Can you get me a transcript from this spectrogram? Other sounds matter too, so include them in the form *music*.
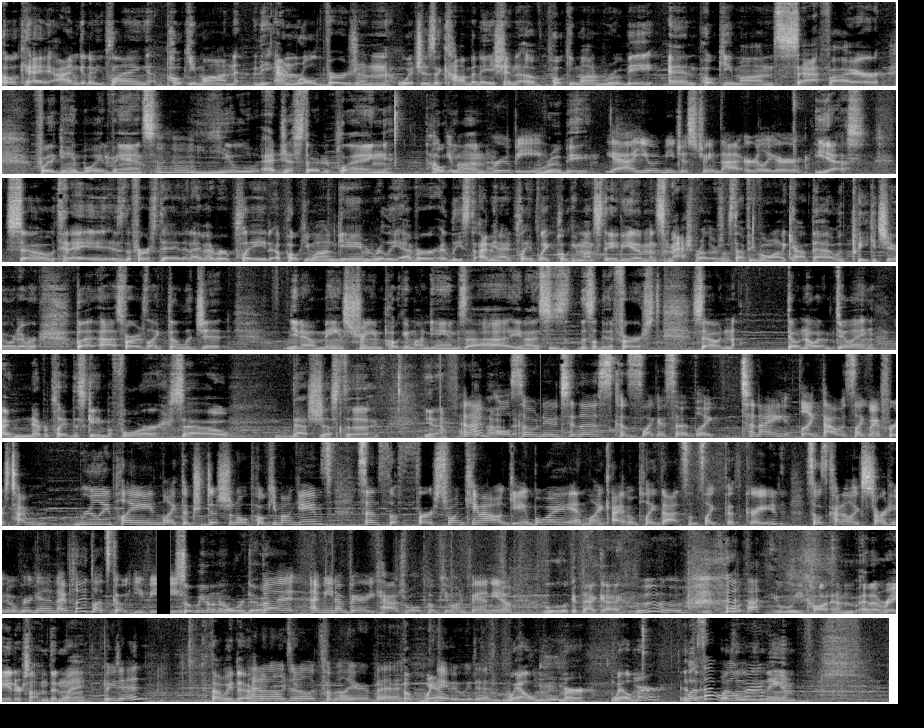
Okay, I'm going to be playing Pokemon the Emerald version, which is a combination of Pokemon Ruby and Pokemon Sapphire for the Game Boy Advance. You had just started playing Pokemon Ruby. Ruby. Yeah, you and me just streamed that earlier. Yes. So today is the first day that I've ever played a Pokemon game, really ever. At least, I mean, I played like Pokemon Stadium and Smash Brothers and stuff. If you want to count that with Pikachu or whatever. But uh, as far as like the legit, you know, mainstream Pokemon games, uh, you know, this is this will be the first. So n- don't know what I'm doing. I've never played this game before, so that's just the, you know. And I'm also new to this because, like I said, like tonight, like that was like my first time really playing like the traditional Pokemon games since the first one came out on Game Boy, and like I haven't played that since like fifth grade. So it's kind of like starting over again. I played Let's Go Eevee. So we don't know what we're doing. but I mean, I'm very casual Pokemon fan, you know. Ooh, look at that guy. Ooh, we caught him at a raid or something, didn't we? we did. I thought we did. I don't know. It didn't look familiar, but whale. maybe we did. Wailmer. Wailmer? Is Was that wasn't his name?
